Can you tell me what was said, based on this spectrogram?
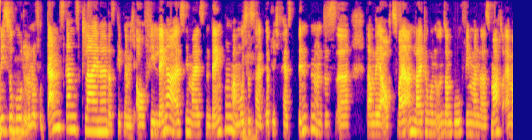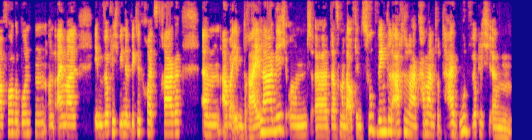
nicht so gut mhm. oder nur für ganz, ganz kleine. Das geht nämlich auch viel länger, als die meisten denken. Man muss mhm. es halt wirklich festbinden und das, äh, da haben wir ja auch zwei Anleitungen in unserem Buch, wie man das macht. Einmal vorgebunden und einmal eben wirklich wie eine Wickelkreuztrage, ähm, aber eben dreilagig und äh, dass man da auf den Zugwinkel achtet und dann kann man total gut wirklich ähm,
